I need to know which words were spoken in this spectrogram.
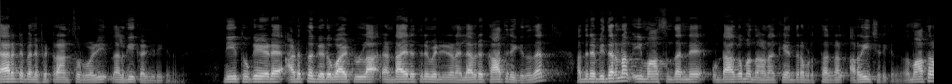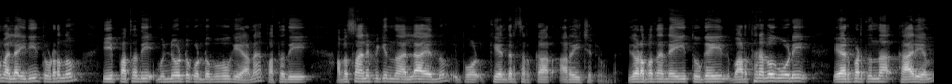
ഡയറക്റ്റ് ബെനിഫിറ്റ് ട്രാൻസ്ഫർ വഴി നൽകി കഴിഞ്ഞിരിക്കുന്നത്. ഈ തുകയുടെ അടുത്ത ഗഡുവായിട്ടുള്ള രണ്ടായിരത്തിന് വേണ്ടിയിട്ടാണ് എല്ലാവരും കാത്തിരിക്കുന്നത്. അതിന്റെ വിതരണം ഈ മാസം തന്നെ ഉണ്ടാകുമെന്നാണ് കേന്ദ്ര വൃത്തങ്ങൾ അറിയിച്ചിരിക്കുന്നത്. മാത്രമല്ല ഇനിയും തുടർന്നും ഈ പദ്ധതി മുന്നോട്ട് കൊണ്ടുപോവുകയാണ്. പദ്ധതി അവസാനിപ്പിക്കുന്നതല്ല എന്നും ഇപ്പോൾ കേന്ദ്ര സർക്കാർ അറിയിച്ചിട്ടുണ്ട്. ഇതോടൊപ്പം തന്നെ ഈ തുകയിൽ വർധനവ് കൂടി ഏർപ്പെടുത്തുന്ന കാര്യം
